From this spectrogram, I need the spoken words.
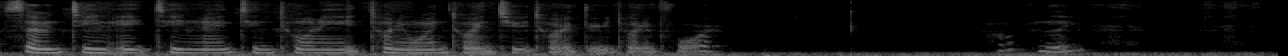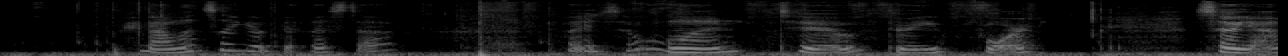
17, 18, 19, 20, 21, 22, 23, 24. Oh, that one's like a bit messed up. But it's one, two, three, four. So yeah.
